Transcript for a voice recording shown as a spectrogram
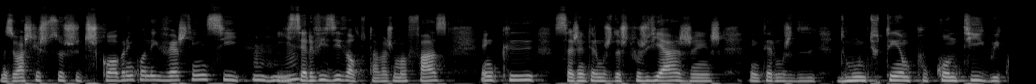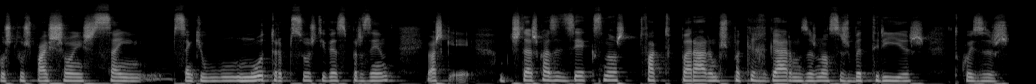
mas eu acho que as pessoas se descobrem quando investem em si. Uhum. E isso era visível. Tu estavas numa fase em que, seja em termos das tuas viagens, em termos de, de muito tempo contigo e com as tuas paixões, sem, sem que uma outra pessoa estivesse presente, eu acho que é, o que tu estás quase a dizer é que se nós de facto pararmos para carregarmos as nossas baterias de coisas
